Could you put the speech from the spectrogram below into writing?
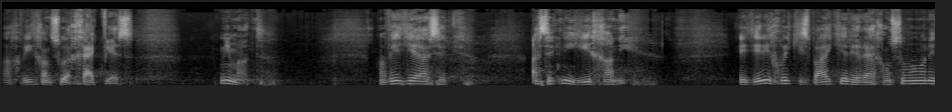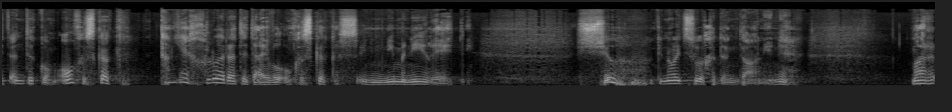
ag wie gaan so gek wees? Niemand. Maar weet jy as ek as ek nie hier gaan nie, het hierdie goedjies baie keer die reg om sommer maar net in te kom, ongeskik. Kan jy glo dat 'n duiwel ongeskik is en nie maniere het nie? Sjoe, ek het nooit so gedink daaraan nie, nee. Maar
